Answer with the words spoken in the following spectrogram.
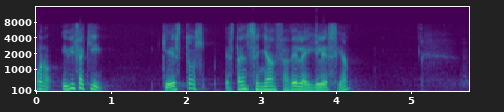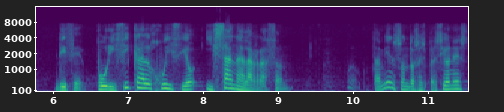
Bueno, y dice aquí que esta enseñanza de la Iglesia dice, purifica el juicio y sana la razón. también son dos expresiones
